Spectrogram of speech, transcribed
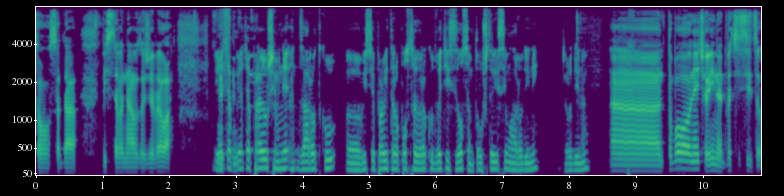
toho sa dá vystavať naozaj že veľa. Ja ťa, ja ťa preruším v zárodku. Vy ste prvý trail postavili v roku 2008, to už vtedy si mal rodiny, rodinu? Uh, to bolo niečo iné. 2008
